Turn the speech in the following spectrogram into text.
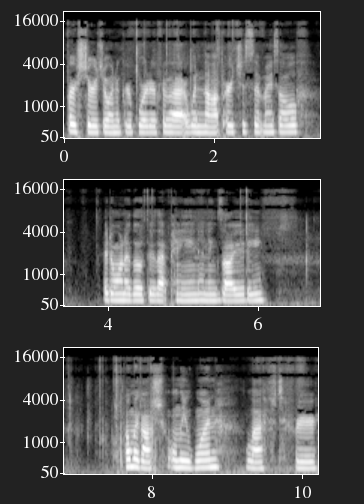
for sure join a group order for that. I would not purchase it myself. I don't want to go through that pain and anxiety. Oh my gosh, only one left for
